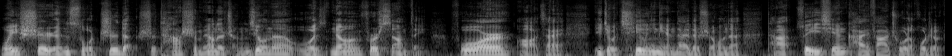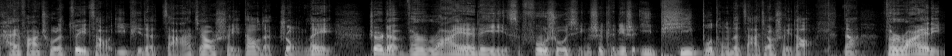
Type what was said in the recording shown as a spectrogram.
为世人所知的是他什么样的成就呢？was known for something。For 啊，在一九七零年代的时候呢，他最先开发出了或者开发出了最早一批的杂交水稻的种类。这儿的 varieties 复数形式肯定是一批不同的杂交水稻。那 variety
